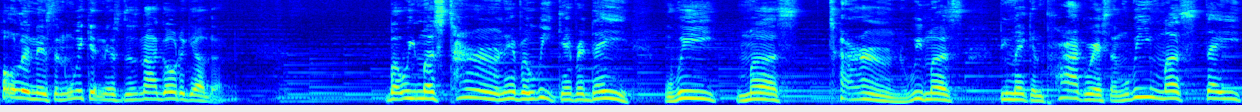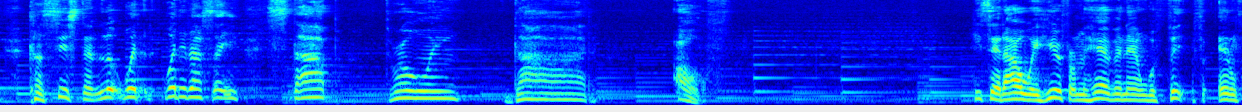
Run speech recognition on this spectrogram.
Holiness and wickedness does not go together. But we must turn every week, every day. We must turn. We must be making progress and we must stay consistent. Look, what, what did I say? Stop throwing God off. He said, I will hear from heaven and will and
